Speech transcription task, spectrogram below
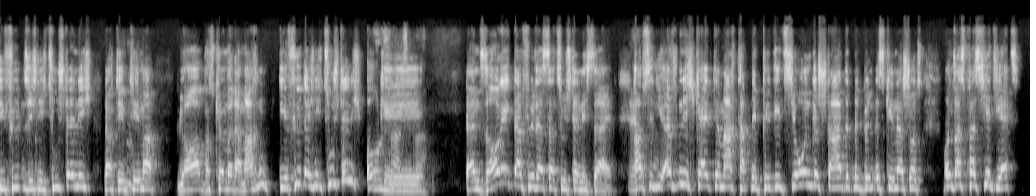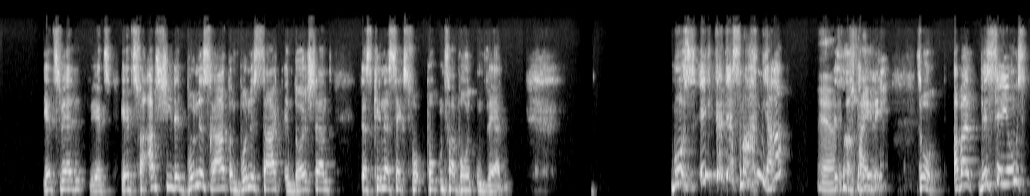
Die fühlten sich nicht zuständig nach dem Thema, ja, was können wir da machen? Ihr fühlt euch nicht zuständig? Okay. Unfassbar. Dann sorge ich dafür, dass ihr zuständig seid. Ja. Hab's in die Öffentlichkeit gemacht, hab eine Petition gestartet mit Bündnis Kinderschutz. Und was passiert jetzt? Jetzt werden, jetzt, jetzt verabschiedet Bundesrat und Bundestag in Deutschland, dass Kindersexpuppen verboten werden. Muss ich denn das machen, ja? Ja. Ist doch peinlich. So, aber wisst ihr, Jungs,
